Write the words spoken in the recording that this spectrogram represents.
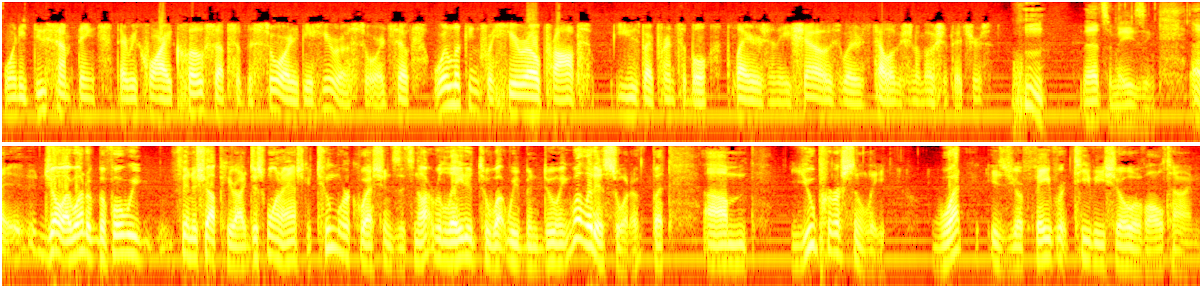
When he do something that required close ups of the sword, it'd be a hero sword. So we're looking for hero props used by principal players in these shows, whether it's television or motion pictures. Hmm. That's amazing. Uh, Joe, I want to, before we finish up here, I just want to ask you two more questions. It's not related to what we've been doing. Well, it is sort of, but um, you personally, what is your favorite TV show of all time?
